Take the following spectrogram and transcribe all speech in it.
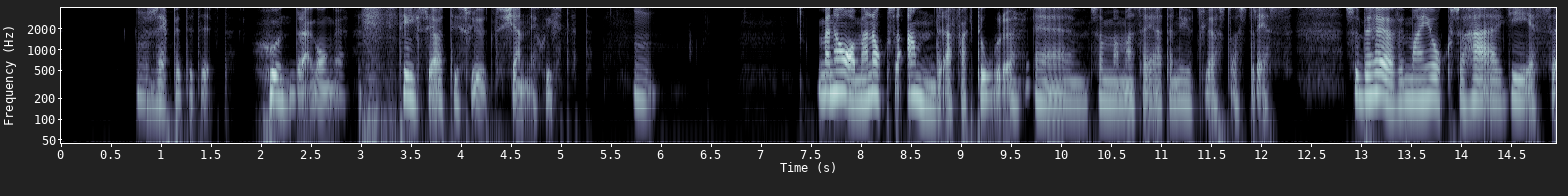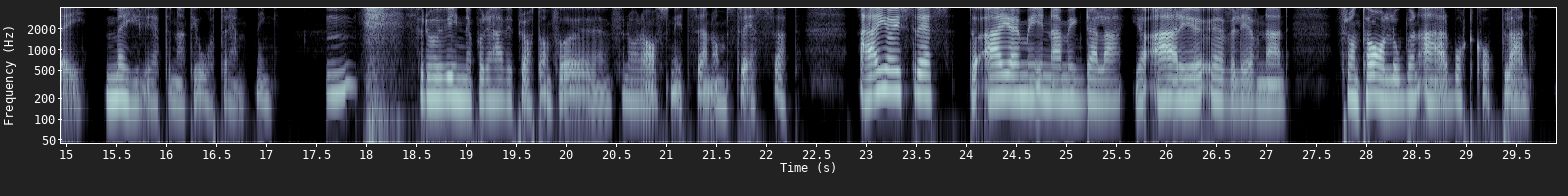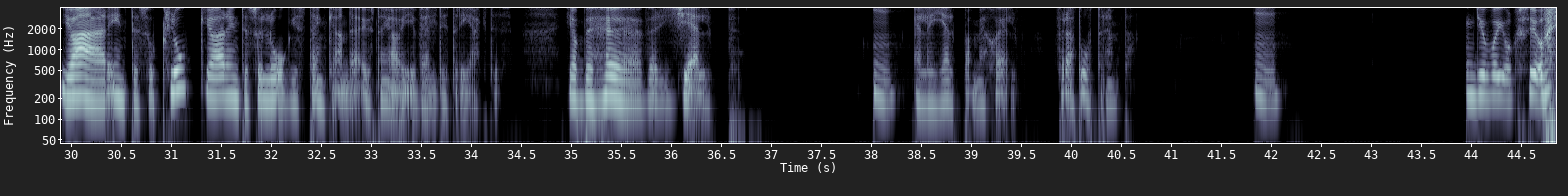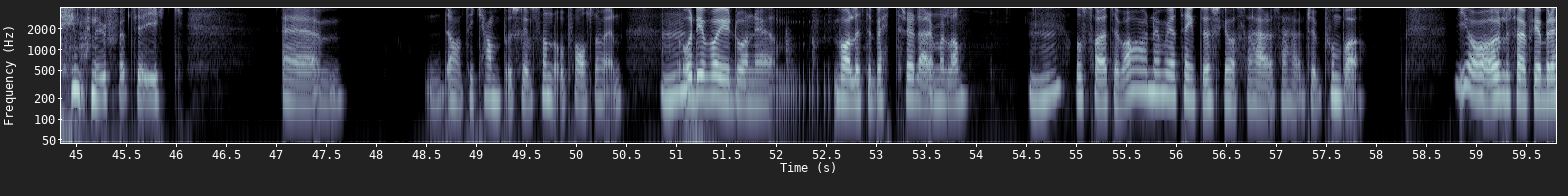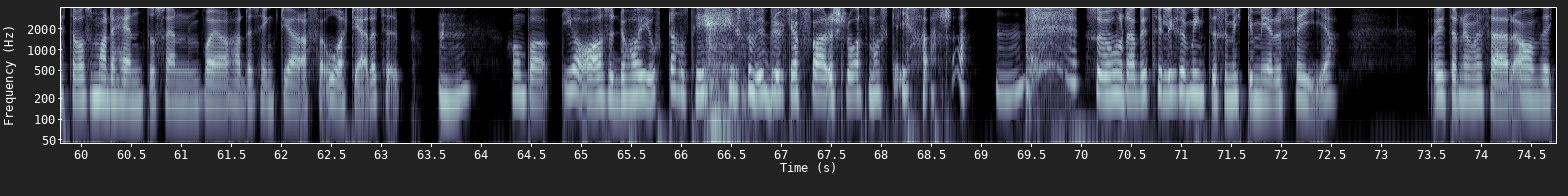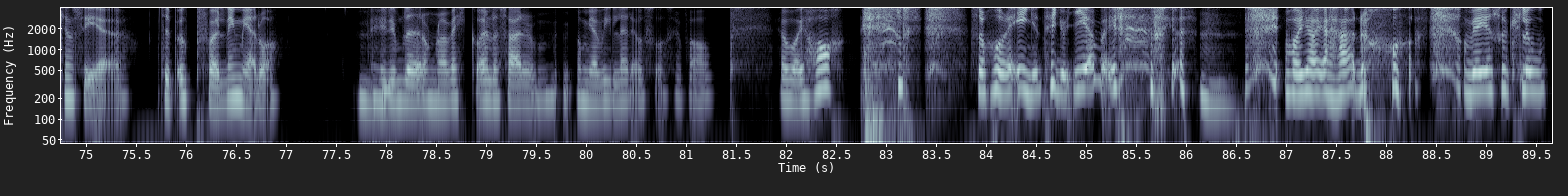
Mm. Repetitivt. Hundra gånger. Tills jag till slut känner skiftet. Mm. Men har man också andra faktorer, eh, som man säger att den är utlöst av stress, så behöver man ju också här ge sig möjligheterna till återhämtning. Mm. För då är vi inne på det här vi pratade om för, för några avsnitt sedan om stress. Att är jag i stress, då är jag i min amygdala, jag är i överlevnad, frontalloben är bortkopplad, jag är inte så klok, jag är inte så logiskt tänkande, utan jag är väldigt reaktiv. Jag behöver hjälp. Mm. Eller hjälpa mig själv för att återhämta. Mm. Det var ju också jobbigt nu för att jag gick eh, ja, till campushälsan då och pratade med en. Mm. Och det var ju då när jag var lite bättre däremellan. Mm. Och så sa jag typ, ah, nej men jag tänkte jag ska göra så här och så här, typ. Hon bara, ja, eller så här, för jag berättade vad som hade hänt och sen vad jag hade tänkt göra för åtgärder typ. Mm. Hon bara, ja alltså du har gjort allting som vi brukar föreslå att man ska göra. Mm. Så hon hade till liksom inte så mycket mer att säga. Utan det var så här, ja vi kan se typ uppföljning mer då. Mm. Hur det blir om några veckor eller så här om jag ville det och så. Så jag bara, jag bara jaha. så hon har ingenting att ge mig. mm. Vad gör jag här då? om jag är så klok.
